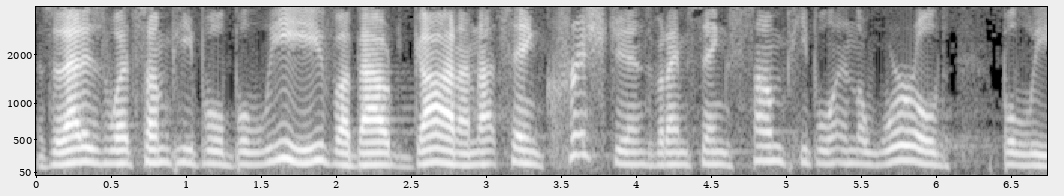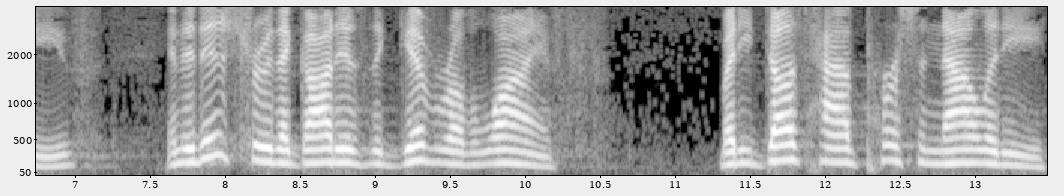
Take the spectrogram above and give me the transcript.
And so that is what some people believe about God. I'm not saying Christians, but I'm saying some people in the world believe. And it is true that God is the giver of life, but He does have personality.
